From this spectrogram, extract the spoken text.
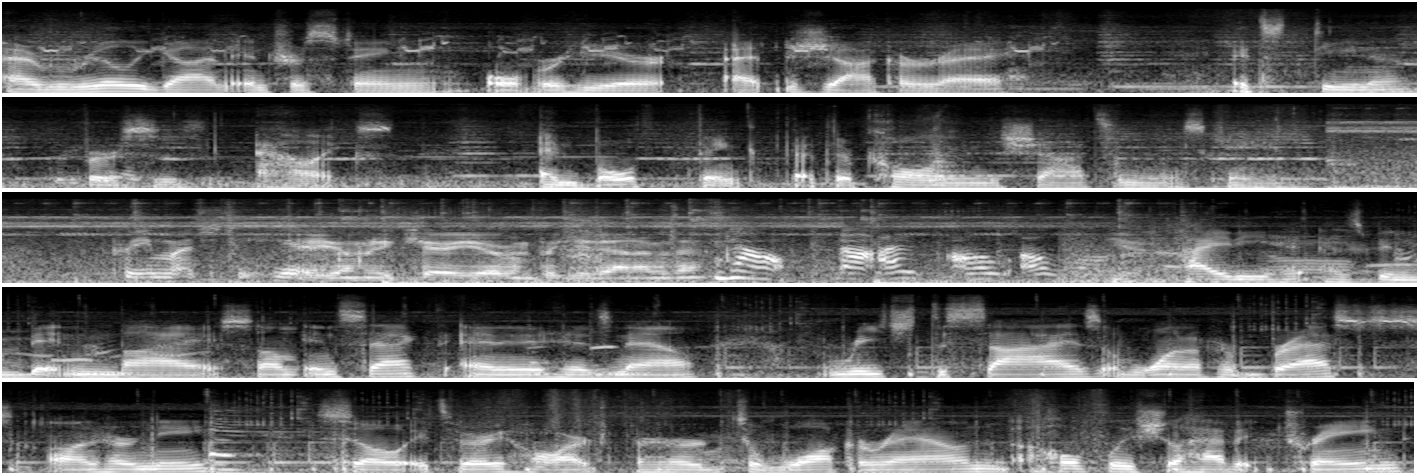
have really gotten interesting over here at Jacare. It's Dina versus Alex, and both think that they're calling the shots in this game. Pretty much to here. Hey, you want me to carry you over and put you down over there? No, no, I, I'll, I'll. Heidi has been bitten by some insect and it has now reached the size of one of her breasts on her knee, so it's very hard for her to walk around. Hopefully she'll have it trained.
